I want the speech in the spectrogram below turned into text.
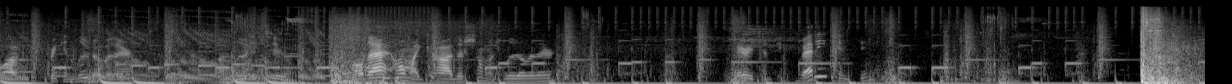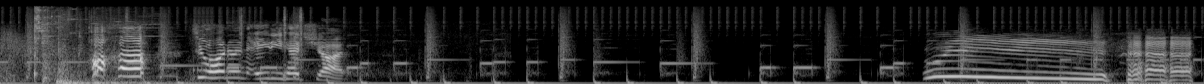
A lot of freaking loot over there. Unlooted too. All that? Oh my god, there's so much loot over there. Very tempting. Very tempting. Haha! 280 headshot!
